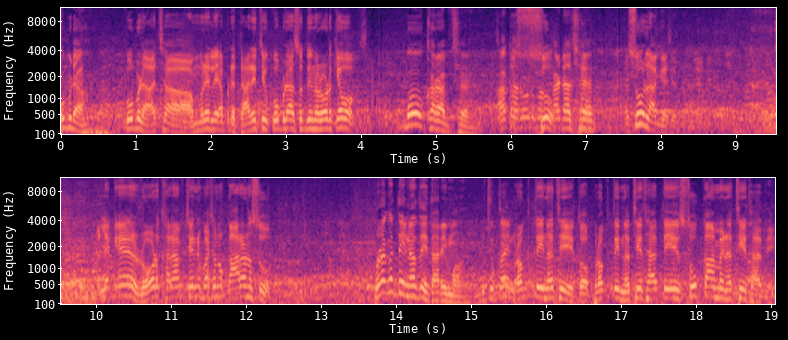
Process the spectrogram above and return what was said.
કુબડા. કુબડા અચ્છા. અમરેલી આપણે ધારીથી કુબડા સુધીનો રોડ કેવો છે? બહુ ખરાબ છે. આખા શું? રોડમાં ખાડા છે. શું લાગે છે તમને? એટલે કે રોડ ખરાબ છે એની પાછળનું કારણ શું? પ્રગતિ નથી તારીમાં બીજું કઈ પ્રગતિ નથી. તો પ્રગતિ નથી થતી શું કામે નથી થતી?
